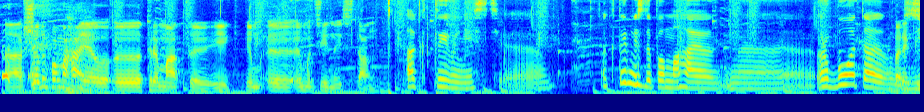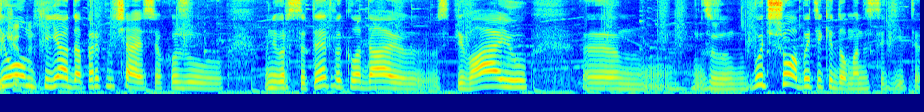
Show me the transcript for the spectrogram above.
А що допомагає е, тримати і- ем- е, емоційний стан? Активність. е, Активність допомагає е, робота, Переключитись. зйомки. Я да, переключаюся, ходжу в університет, викладаю, співаю. Ем, Будь-що, аби тільки вдома не сидіти.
